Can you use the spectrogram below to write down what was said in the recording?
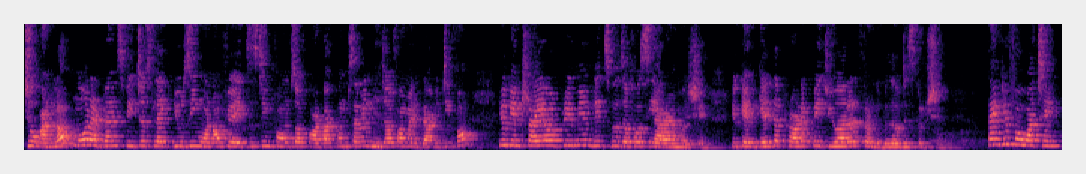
To unlock more advanced features like using one of your existing forms of Contact Form 7, Ninja Form and Gravity Form, you can try our premium Leads Builder for CRM version. You can get the product page URL from the below description. Thank you for watching.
